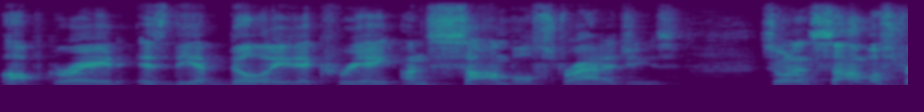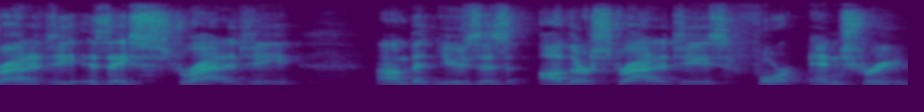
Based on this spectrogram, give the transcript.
upgrade is the ability to create ensemble strategies. So, an ensemble strategy is a strategy um, that uses other strategies for entry.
